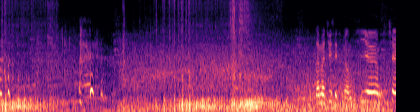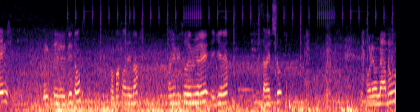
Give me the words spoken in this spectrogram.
Là Mathieu s'est trouvé un petit, euh, un petit challenge. Donc c'est le détente en partant des marches, arriver sur le muret et gainer. Ça va être chaud. Pour Leonardo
